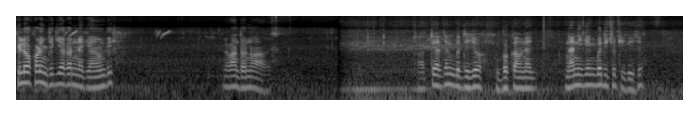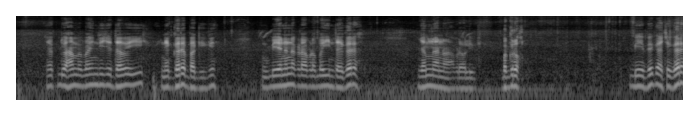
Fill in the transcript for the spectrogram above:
ખીલો ખોડીને જગ્યા કરી નાખી ઊંડી. એટલે વાંધો ન આવે. અત્યારે છે ને બધી જો ભૂકાવના નાની ગેંગ બધી છૂટી ગઈ છે. એક જો સામે બાંધી છે ધવે એ ને ઘરે ભાગી ગઈ. બે નાનકડા આપણે બહીને થાય ઘરે. જમનાનો આપણે ઓલી ભગરો. બે ભેગા છે ઘરે.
